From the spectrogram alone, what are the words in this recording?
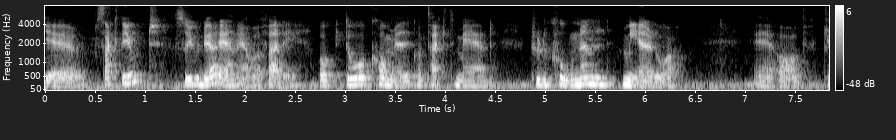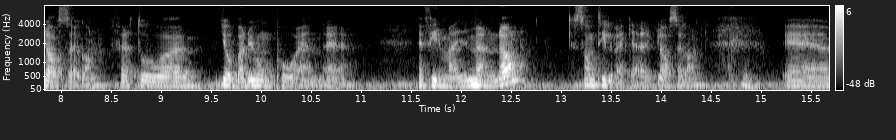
Och eh, sagt och gjort så gjorde jag det när jag var färdig. Och då kom jag i kontakt med produktionen mer då eh, av glasögon. För att då eh, jobbade hon på en, eh, en firma i Mölndal som tillverkar glasögon. Okay.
